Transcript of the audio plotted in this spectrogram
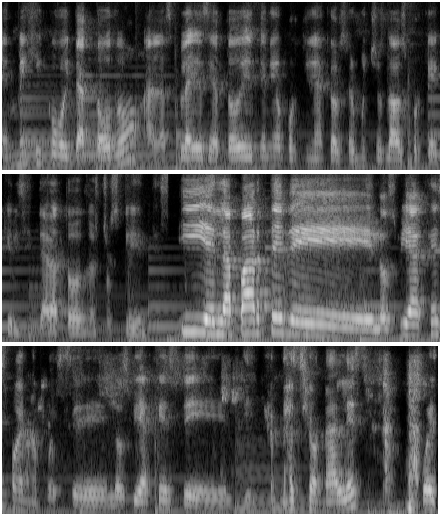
en México voy a todo, a las playas y a todo, y he tenido oportunidad de conocer muchos lados porque hay que visitar a todos nuestros clientes. Y en la parte de los viajes, bueno, pues eh, los viajes de, internacionales, pues,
